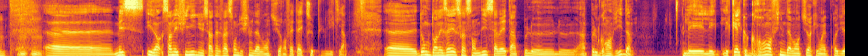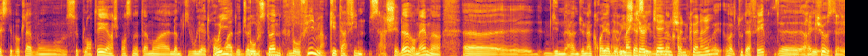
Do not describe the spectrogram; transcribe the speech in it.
Mmh, mmh, mmh. Euh, mais il en- c'en est fini d'une certaine façon du film d'aventure en fait avec ce public-là. Euh, donc dans les années 70, ça va être un peu le, le- un peu le grand vide. Les, les, les quelques grands films d'aventure qui vont être produits à cette époque-là vont se planter. hein. Je pense notamment à L'homme qui voulait être Oui, roi de John beau, Huston Beau film. qui est un film, c'est un chef-d'œuvre même, euh, d'une d'une incroyable Euh, richesse. Michael Caine, Sean Connery. Ouais, voilà, tout à fait. Euh, Quelque chose euh,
